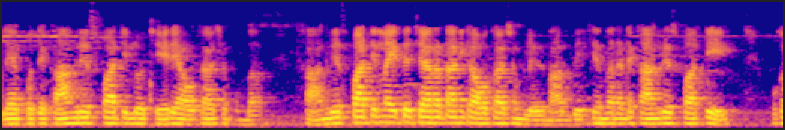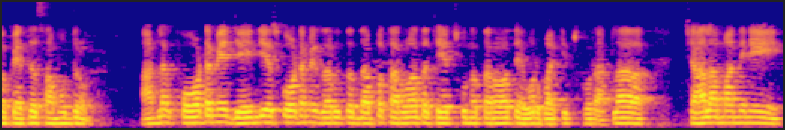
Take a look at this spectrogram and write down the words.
లేకపోతే కాంగ్రెస్ పార్టీలో చేరే అవకాశం ఉందా? కాంగ్రెస్ పార్టీలో అయితే చేరటానికి అవకాశం లేదు. నాకు తెలిసిందనంటే కాంగ్రెస్ పార్టీ ఒక పెద్ద సముద్రం. అట్లా పోవటమే జైన్ చేసుకోవటమే జరుగుతుంది తప్ప తర్వాత చేర్చుకున్న తర్వాత ఎవరు పట్టించుకోరు. అట్లా చాలా మందిని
